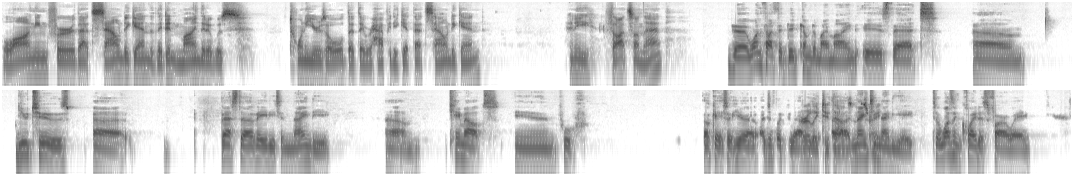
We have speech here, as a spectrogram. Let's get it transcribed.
longing for that sound again that they didn't mind that it was 20 years old that they were happy to get that sound again? Any thoughts on that? The one thought that did come to my mind is that um, U2's uh, best of 80 to 90 um, came out in. oof. Okay, so here I, I just looked it up. Early 2000s, right? 1998. So it wasn't quite as far away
